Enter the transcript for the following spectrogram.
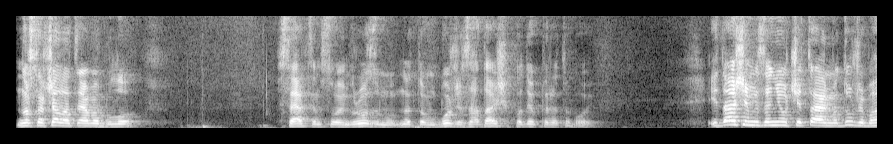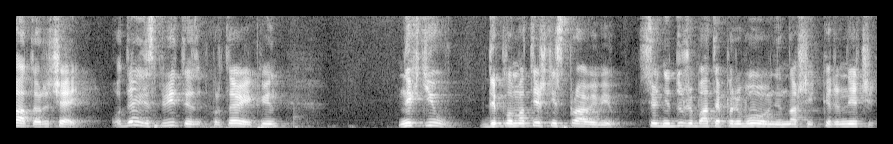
Ну, спочатку треба було серцем своїм розумом на тому, Боже, згадай, що ходив перед тобою. І далі ми за нього читаємо дуже багато речей. Один із твітів про те, як він не хотів дипломатичні справи вів. Сьогодні дуже багато перемовин в нашій керівничі.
